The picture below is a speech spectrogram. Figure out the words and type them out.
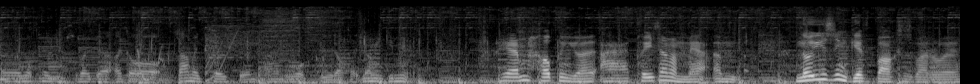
Uh, what pages did I get? I got damage potion and warp speed. I'll take Give me, that. give me. Here, I'm helping you. I, I placed on a map. Um, no using gift boxes, by the way.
